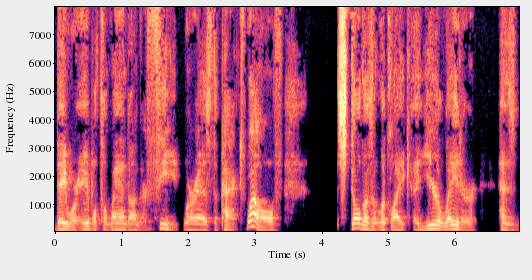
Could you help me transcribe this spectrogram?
They were able to land on their feet, whereas the Pac 12 still doesn't look like a year later has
